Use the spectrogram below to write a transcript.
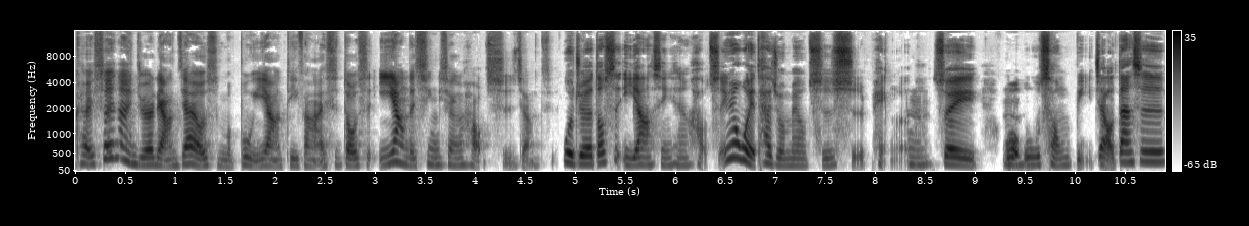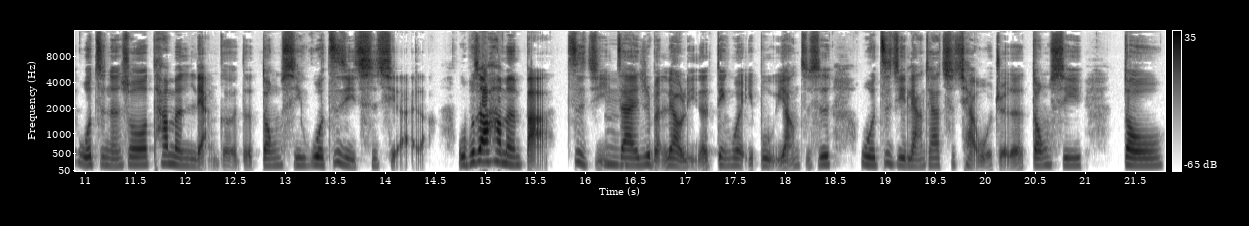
OK，所以那你觉得两家有什么不一样的地方，还是都是一样的新鲜好吃这样子？我觉得都是一样新鲜好吃，因为我也太久没有吃食品了，嗯，所以我无从比较，但是我只能说他们两个的东西我自己吃起来了。我不知道他们把自己在日本料理的定位一不一样，只是我自己两家吃起来，我觉得东西都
